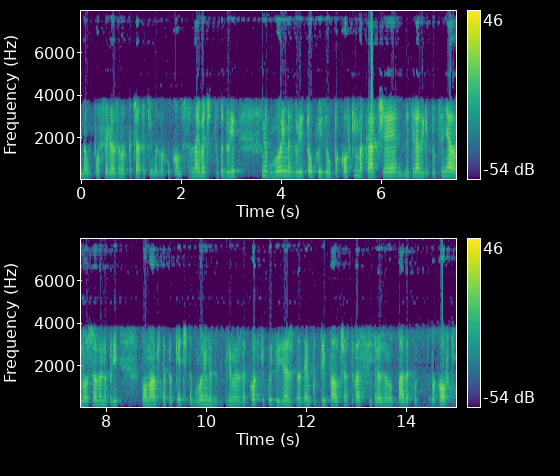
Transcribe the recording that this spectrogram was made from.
много по-сериозен отпечатък имат върху околната страна. И вече тук дори не говорим дори толкова и за опаковки, макар че не трябва да ги подценяваме, особено при по-малките пакетчета. Говорим, за, примерно, за котки, които изяждат на ден по три палча. Това си сериозен отпадък от опаковки.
